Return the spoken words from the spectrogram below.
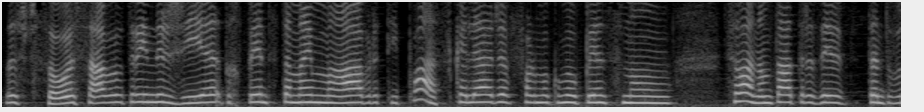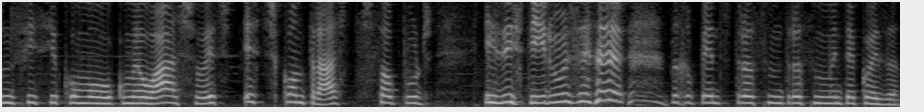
das pessoas, sabe? Outra energia, de repente também me abre, tipo, ah, se calhar a forma como eu penso não, sei lá, não me está a trazer tanto benefício como, como eu acho. Estes, estes contrastes, só por existirmos, de repente trouxe-me trouxe muita coisa.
